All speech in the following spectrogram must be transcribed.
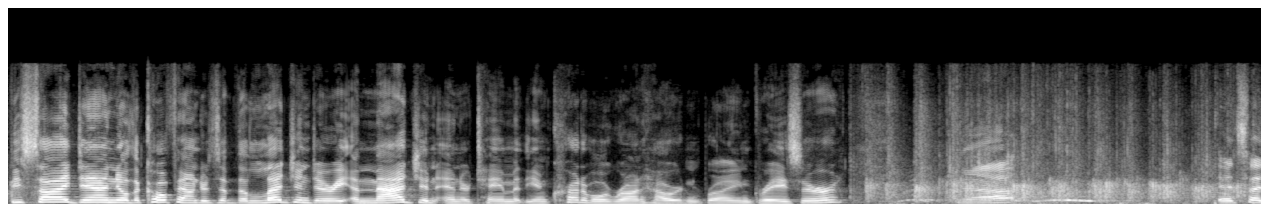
Beside Daniel, the co founders of the legendary Imagine Entertainment, the incredible Ron Howard and Brian Grazer. Yeah. It's a,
